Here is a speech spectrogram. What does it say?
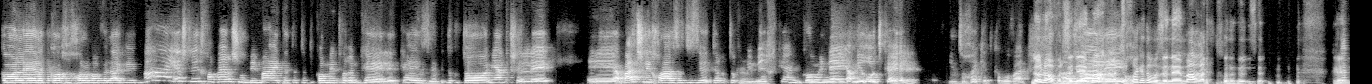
כל לקוח יכול לבוא ולהגיד, מה, יש לי חבר שהוא בימאי, כל מיני דברים כאלה, אוקיי? זה בדיוק אותו עניין של... הבת שלי יכולה לעשות את זה יותר טוב כן. ממך, כן? כל מיני אמירות כאלה. אני צוחקת כמובן. לא, לא, אבל זה נאמר, את צוחקת אבל זה נאמר. כן.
